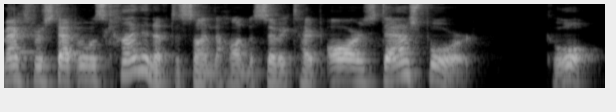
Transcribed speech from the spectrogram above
Max Verstappen was kind enough to sign the Honda Civic Type R's dashboard. Cool.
